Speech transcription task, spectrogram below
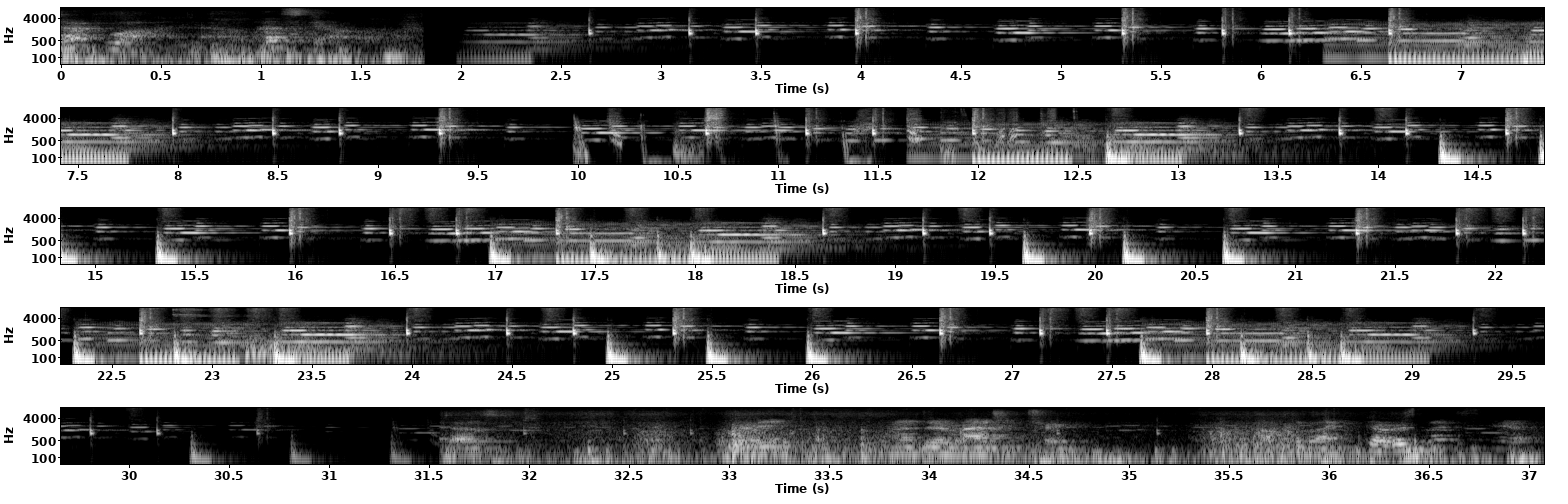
One. Now let's go. Does. Ready? I'm gonna do a magic trick. Up the leg goes next here.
